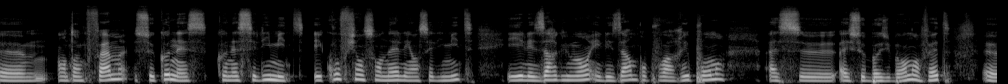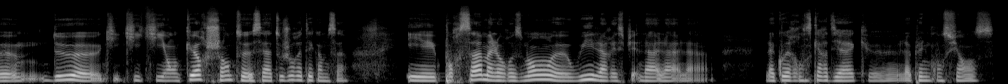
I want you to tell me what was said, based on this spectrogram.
euh, en tant que femme se connaisse, connaisse ses limites, ait confiance en elle et en ses limites, et ait les arguments et les armes pour pouvoir répondre à ce, à ce boys band, en fait, de, qui, qui, qui, en chœur chante Ça a toujours été comme ça. Et pour ça, malheureusement, oui, la, la, la, la la cohérence cardiaque, la pleine conscience,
